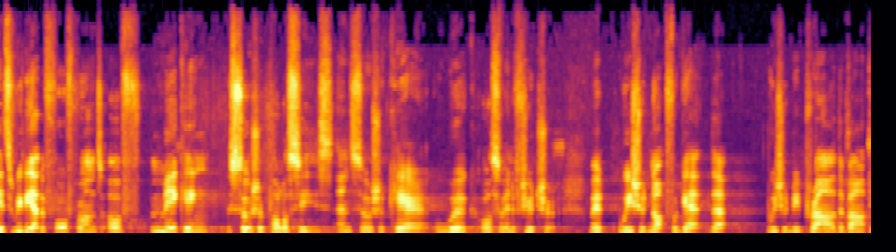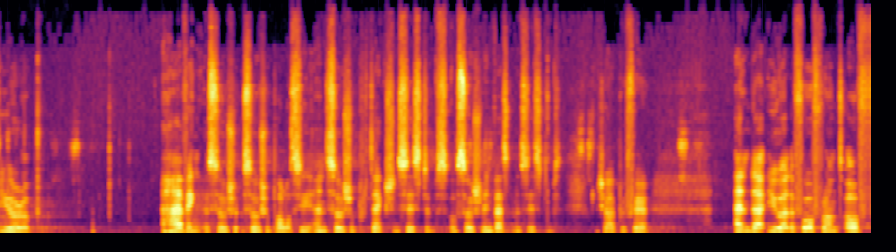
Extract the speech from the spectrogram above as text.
it's really at the forefront of making social policies and social care work also in the future. But we should not forget that we should be proud about Europe having a social, social policy and social protection systems or social investment systems, which I prefer. And that you are at the forefront of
